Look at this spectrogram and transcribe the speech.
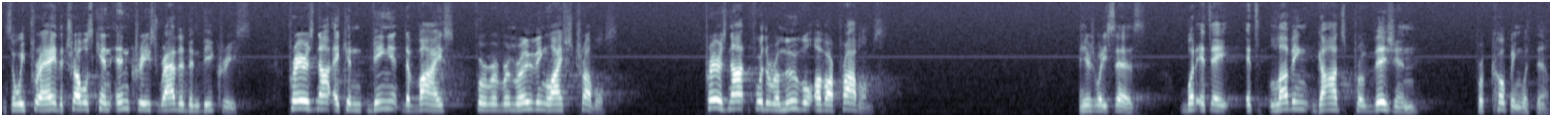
And so we pray. The troubles can increase rather than decrease. Prayer is not a convenient device for removing life's troubles. Prayer is not for the removal of our problems. And here's what he says. But it's a it's loving God's provision for coping with them.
